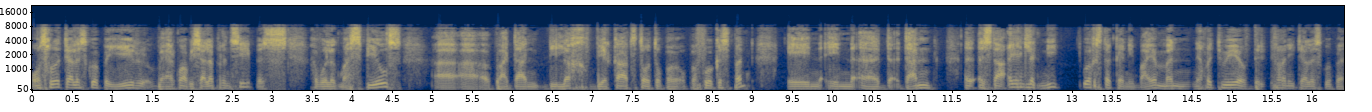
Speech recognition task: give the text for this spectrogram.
ons groot teleskope hier werk maar op dieselfde prinsip is gewoonlik maar spieëls uh uh wat dan die lig weerkaats tot op 'n op 'n fokuspunt en en uh dan uh, is daar eintlik nie oogstukke nie. Baie min net 2 of 3 van die teleskope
